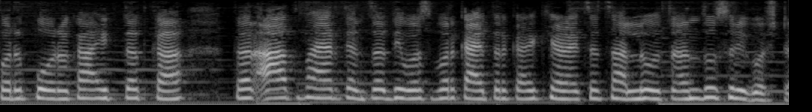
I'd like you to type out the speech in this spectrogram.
परत पोरं का ऐकतात का? तर आत बाहेर त्यांचं दिवसभर काय तर काय खेळायचं चाललं होतं. आणि दुसरी गोष्ट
